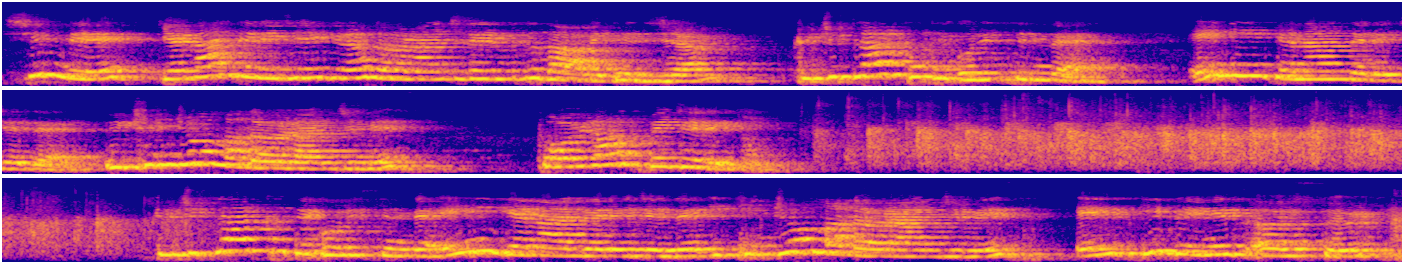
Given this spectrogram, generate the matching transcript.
Şimdi genel dereceye giren öğrencilerimizi davet edeceğim. Küçükler kategorisinde en iyi genel derecede üçüncü olan öğrencimiz Poyraz Becerik. Küçükler kategorisinde en iyi genel derecede ikinci olan öğrencimiz Ezgi Deniz Öztürk.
